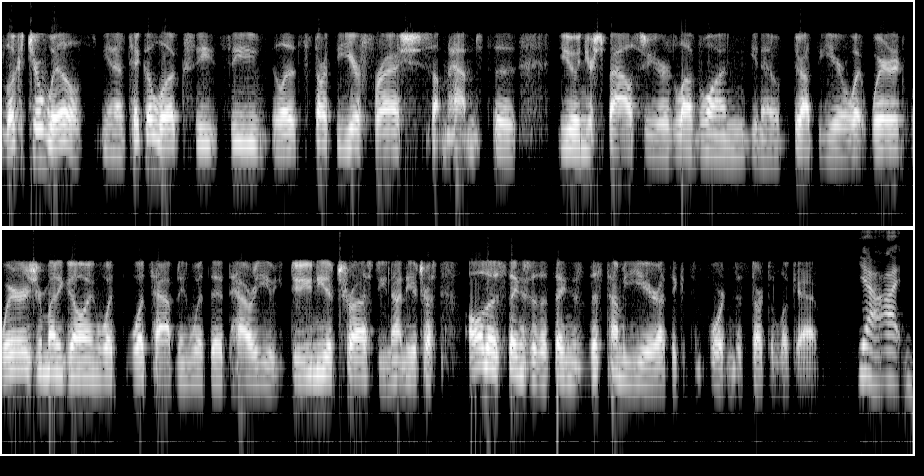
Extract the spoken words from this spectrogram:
look at your wills. You know, take a look, see see let's start the year fresh. Something happens to you and your spouse or your loved one, you know, throughout the year. What where where is your money going? What what's happening with it? How are you do you need a trust? Do you not need a trust? All those things are the things this time of year I think it's important to start to look at. Yeah, I,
